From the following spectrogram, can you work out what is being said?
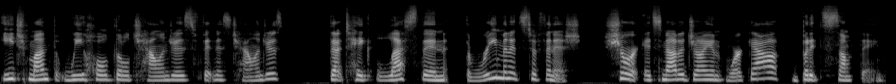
Each month, we hold little challenges, fitness challenges that take less than three minutes to finish. Sure, it's not a giant workout, but it's something.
